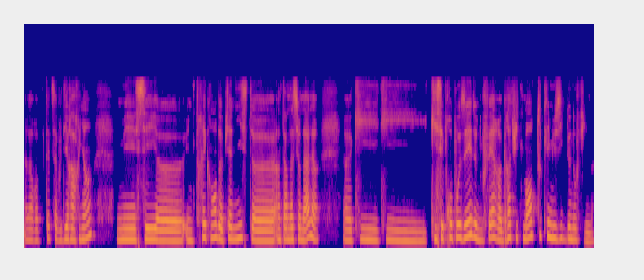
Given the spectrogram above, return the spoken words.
Alors peut-être ça vous dira rien, mais c'est une très grande pianiste internationale qui, qui, qui s'est proposée de nous faire gratuitement toutes les musiques de nos films.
